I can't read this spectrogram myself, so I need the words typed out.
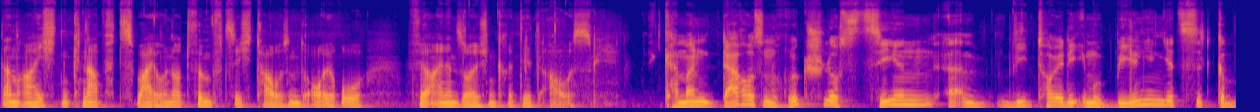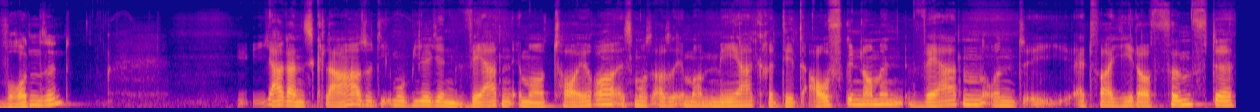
dann reichten knapp 250.000 Euro für einen solchen Kredit aus. Kann man daraus einen Rückschluss ziehen, ähm, wie teuer die Immobilien jetzt geworden sind? Ja, ganz klar. Also die Immobilien werden immer teurer. Es muss also immer mehr Kredit aufgenommen werden und etwa jeder fünfte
